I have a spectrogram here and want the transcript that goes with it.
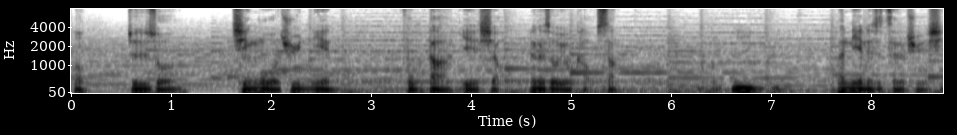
哦，就是说请我去念辅大夜校，那个时候有考上，嗯。那念的是哲学系。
